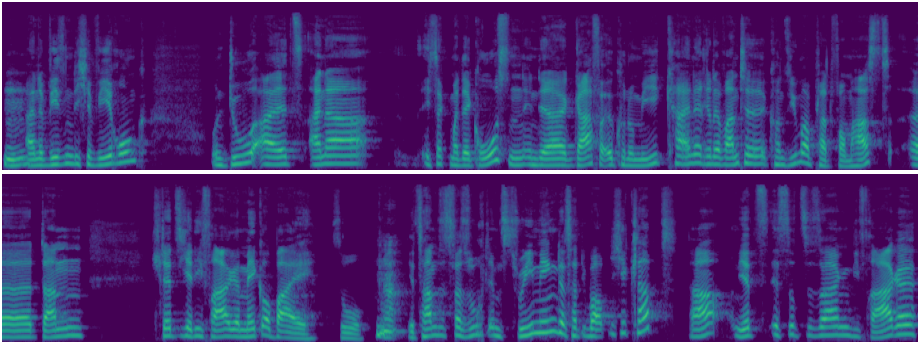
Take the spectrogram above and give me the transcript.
mhm. eine wesentliche Währung, und du als einer, ich sag mal, der Großen in der GAFA-Ökonomie keine relevante Consumer-Plattform hast, äh, dann stellt sich ja die Frage Make or Buy. So. Ja. Jetzt haben sie es versucht im Streaming, das hat überhaupt nicht geklappt. Ja. Und jetzt ist sozusagen die Frage,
